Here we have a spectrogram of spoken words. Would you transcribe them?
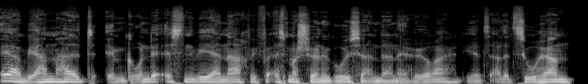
Ja, wir haben halt im Grunde essen wir ja nach wie vor erstmal schöne Grüße an deine Hörer, die jetzt alle zuhören.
